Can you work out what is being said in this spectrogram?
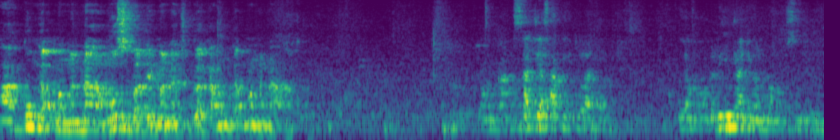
Aku nggak mengenalmu sebagaimana juga kamu nggak mengenal aku. Tuangkan saja sakit itu lagi. Aku yang membelinya dengan uangku sendiri.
